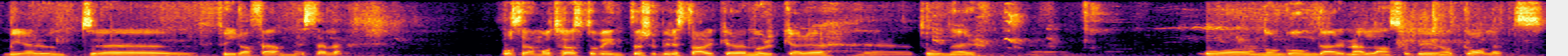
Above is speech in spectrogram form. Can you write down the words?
mer runt eh, 4-5 istället. Och sen mot höst och vinter så blir det starkare, mörkare eh, toner. Och någon gång däremellan så blir det något galet.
